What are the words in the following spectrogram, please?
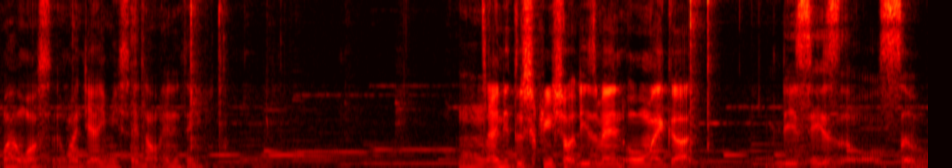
Why was why did I miss out anything? Mm, I need to screenshot this man. Oh my god. This is awesome.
